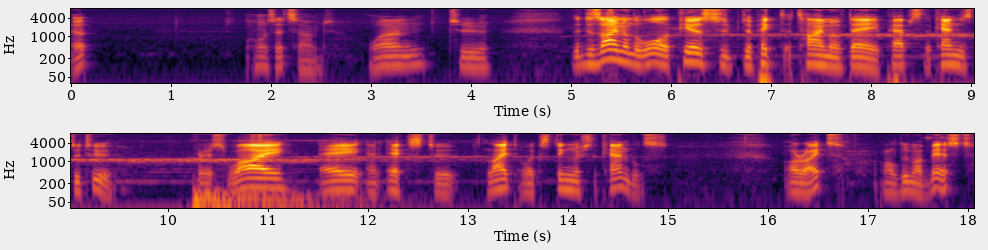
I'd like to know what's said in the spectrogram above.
Oh. What was that sound? One, two. The design on the wall appears to depict a time of day. Perhaps the candles do too. Press Y, A, and X to light or extinguish the candles. Alright, I'll do my best.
